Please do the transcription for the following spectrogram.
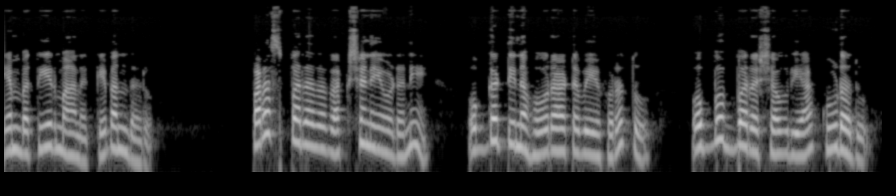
ಎಂಬ ತೀರ್ಮಾನಕ್ಕೆ ಬಂದರು. ಪರಸ್ಪರರ ರಕ್ಷಣೆಯೊಡನೆ ಒಗ್ಗಟ್ಟಿನ ಹೋರಾಟವೇ ಹೊರತು ಒಬ್ಬೊಬ್ಬರ ಶೌರ್ಯ ಕೂಡದು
